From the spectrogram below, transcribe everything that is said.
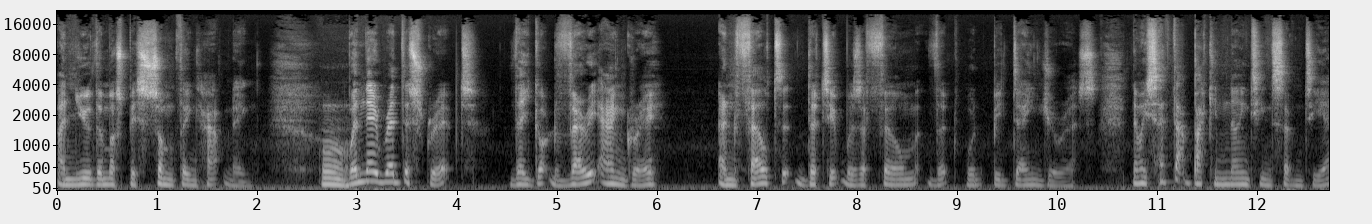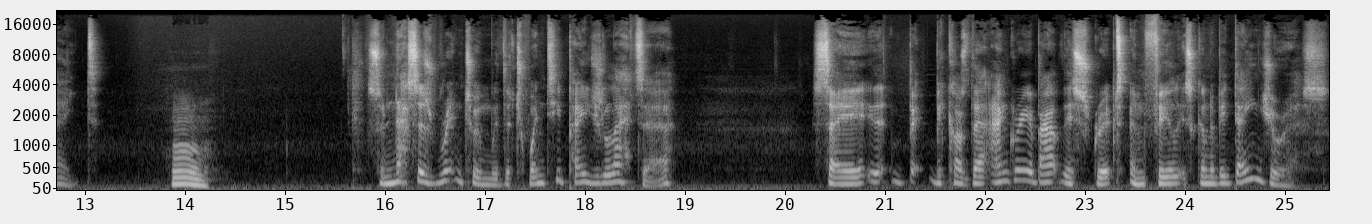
I knew there must be something happening. Hmm. When they read the script, they got very angry and felt that it was a film that would be dangerous. Now, he said that back in 1978. Hmm. So NASA's written to him with a 20 page letter say because they're angry about this script and feel it's going to be dangerous.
